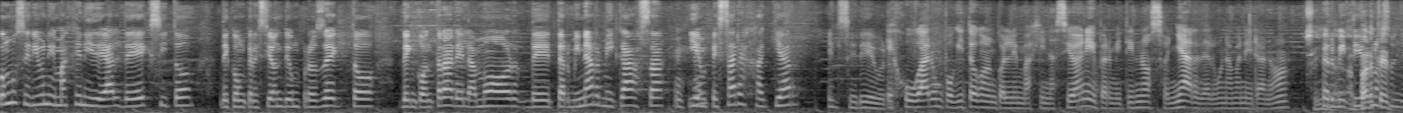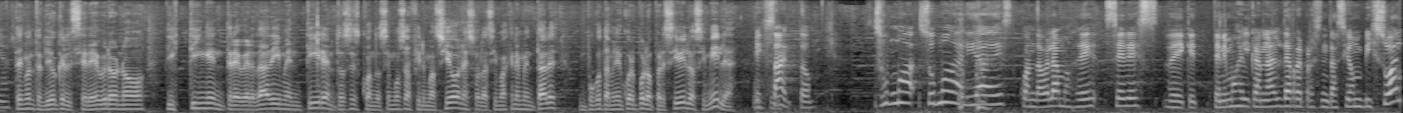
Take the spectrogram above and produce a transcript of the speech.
¿Cómo sería una imagen ideal de éxito, de concreción de un proyecto, de encontrar el amor, de terminar mi casa y empezar a hackear el cerebro? Es jugar un poquito con, con la imaginación y permitirnos soñar de alguna manera, ¿no? Sí, Permitirnos Aparte, soñar. tengo entendido que el cerebro no distingue entre verdad y mentira, entonces cuando hacemos afirmaciones o las imágenes mentales, un poco también el cuerpo lo percibe y lo asimila. Exacto. Submo- Submodalidades, cuando hablamos de seres de que tenemos el canal de representación visual,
